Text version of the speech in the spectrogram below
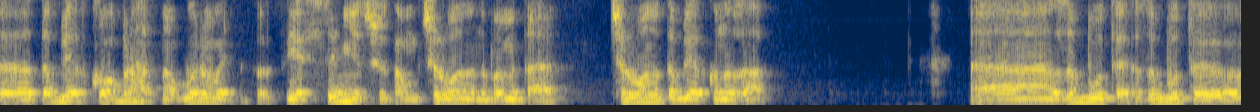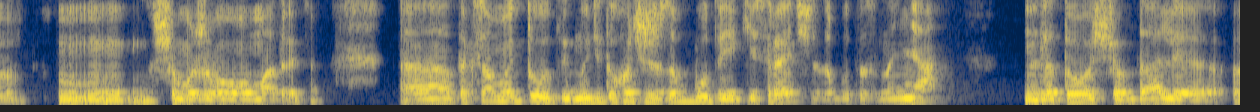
е, таблетку обратно, вирвати. Є синій, чи там червону, не пам'ятаю, червону таблетку назад. Е, забути, забути, що ми живемо в матриці. Е, так само і тут. Іноді ти хочеш забути якісь речі, забути знання для того, щоб далі е,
